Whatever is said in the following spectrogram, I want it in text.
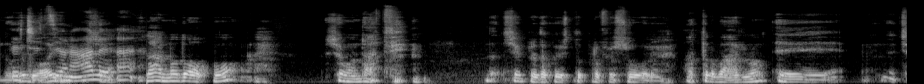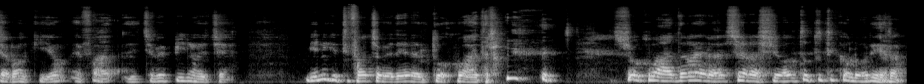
dove eccezionale vuoi. Eh. l'anno dopo siamo andati sempre da questo professore a trovarlo e c'ero anch'io e fa, dice Peppino dice vieni che ti faccio vedere il tuo quadro. Il suo quadro era, si era sciolto tutti i colori erano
